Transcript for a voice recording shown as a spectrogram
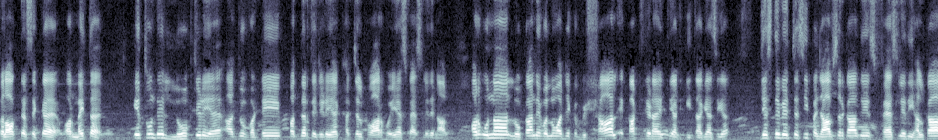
ਬਲਾਕ ਤਰਸਿੱਕਾ ਹੈ ਔਰ ਮਹਿਤਾ ਹੈ, ਇੱਥੋਂ ਦੇ ਲੋਕ ਜਿਹੜੇ ਹੈ, ਅੱਜ ਉਹ ਵੱਡੇ ਪੱਧਰ ਤੇ ਜਿਹੜੇ ਹੈ, ਖੱਜਲ ਖੁਆਰ ਹੋਏ ਆ ਇਸ ਫੈਸਲੇ ਦੇ ਨਾਲ। ਔਰ ਉਹਨਾਂ ਲੋਕਾਂ ਦੇ ਵੱਲੋਂ ਅੱਜ ਇੱਕ ਵਿਸ਼ਾਲ ਇਕੱਠ ਜਿਹੜਾ ਇੱਥੇ ਅੱਜ ਕੀਤਾ ਗਿਆ ਸੀਗਾ, ਜਿਸ ਦੇ ਵਿੱਚ ਅਸੀਂ ਪੰਜਾਬ ਸਰਕਾਰ ਦੇ ਇਸ ਫੈਸਲੇ ਦੀ, ਹਲਕਾ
